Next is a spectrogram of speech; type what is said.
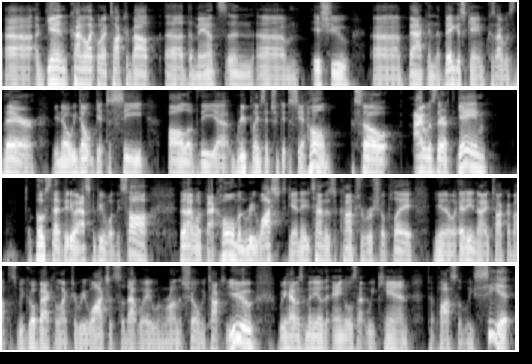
Uh, again, kind of like when I talked about uh, the Manson um, issue uh, back in the Vegas game, because I was there. You know, we don't get to see all of the uh, replays that you get to see at home. So I was there at the game and posted that video asking people what they saw. Then I went back home and rewatched again. Anytime there's a controversial play, you know, Eddie and I talk about this. We go back and like to rewatch it so that way when we're on the show and we talk to you, we have as many of the angles that we can to possibly see it.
